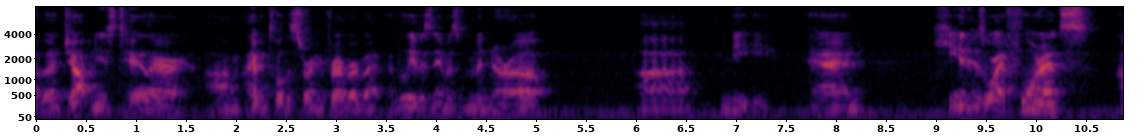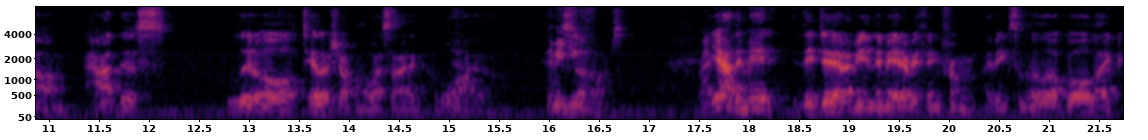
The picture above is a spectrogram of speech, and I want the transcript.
of a Japanese tailor. Um, I haven't told the story in forever, but I believe his name was Minoru uh, Nii, and he and his wife Florence um, had this little tailor shop on the west side of Oahu. they made so- uniforms right yeah, they made they did. I mean, they made everything from I think some of the local like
